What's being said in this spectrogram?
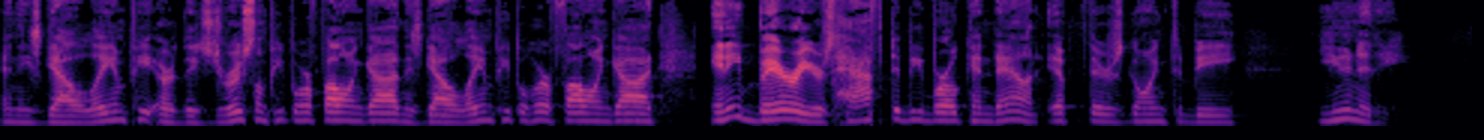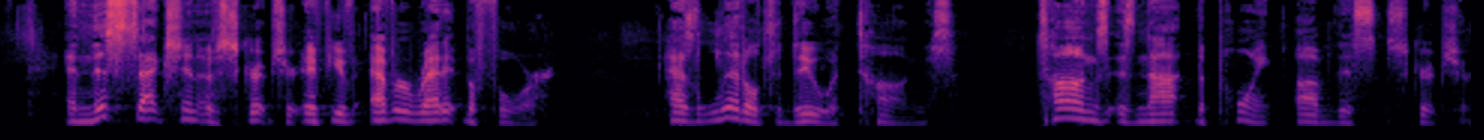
and these Galilean people or these Jerusalem people who are following God and these Galilean people who are following God, any barriers have to be broken down if there's going to be unity. And this section of Scripture, if you've ever read it before, has little to do with tongues. Tongues is not the point of this Scripture.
